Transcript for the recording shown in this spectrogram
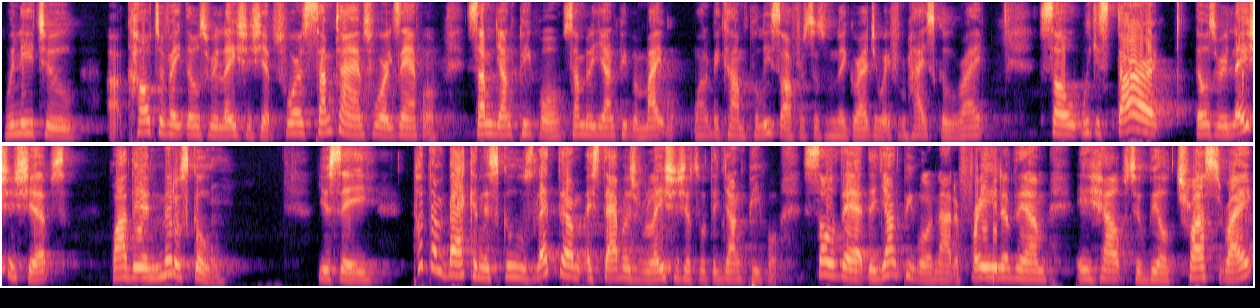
we need to uh, cultivate those relationships. For sometimes, for example, some young people, some of the young people might want to become police officers when they graduate from high school, right? So we can start those relationships while they're in middle school. You see, put them back in the schools, let them establish relationships with the young people so that the young people are not afraid of them. It helps to build trust, right?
